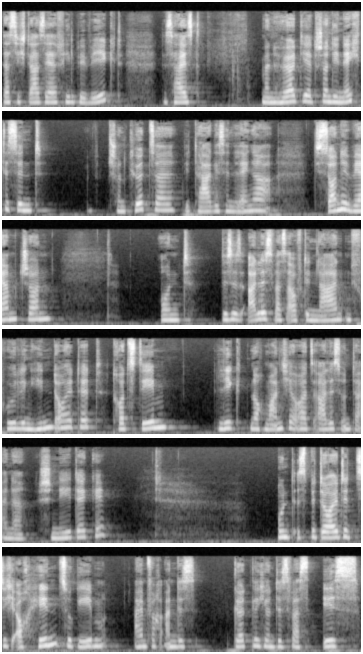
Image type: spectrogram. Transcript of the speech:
dass sich da sehr viel bewegt. Das heißt, man hört jetzt schon, die Nächte sind schon kürzer, die Tage sind länger, die Sonne wärmt schon. Und das ist alles, was auf den nahenden Frühling hindeutet. Trotzdem liegt noch mancherorts alles unter einer Schneedecke. Und es bedeutet, sich auch hinzugeben, einfach an das Göttliche und das, was ist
